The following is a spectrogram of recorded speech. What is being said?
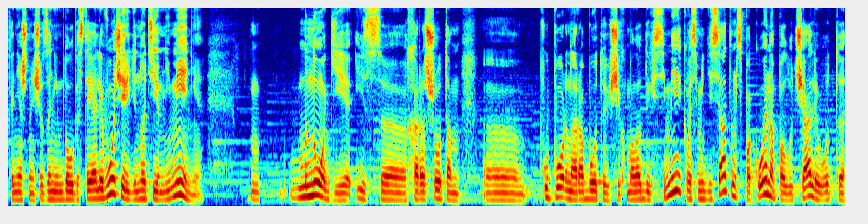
конечно, еще за ним долго стояли в очереди, но тем не менее многие из э, хорошо там э, упорно работающих молодых семей к 80-м спокойно получали вот э,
